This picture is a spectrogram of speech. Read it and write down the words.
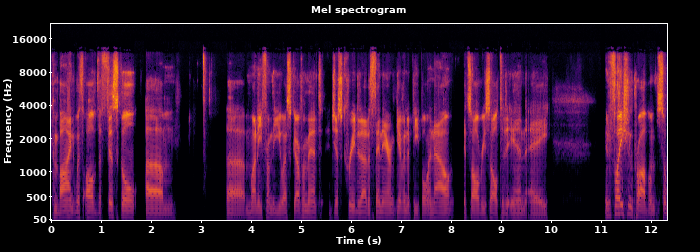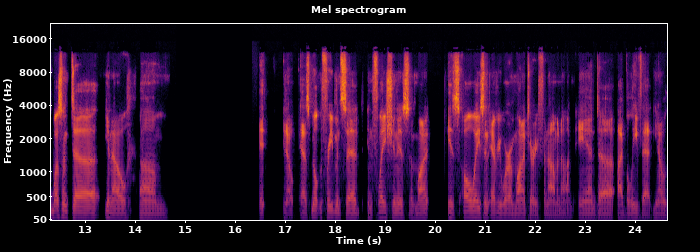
combined with all of the fiscal um, uh, money from the U.S. government, just created out of thin air and given to people, and now it's all resulted in a inflation problem. So it wasn't, uh, you know, um, it, you know, as Milton Friedman said, inflation is a mon- is always and everywhere a monetary phenomenon, and uh, I believe that. You know,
